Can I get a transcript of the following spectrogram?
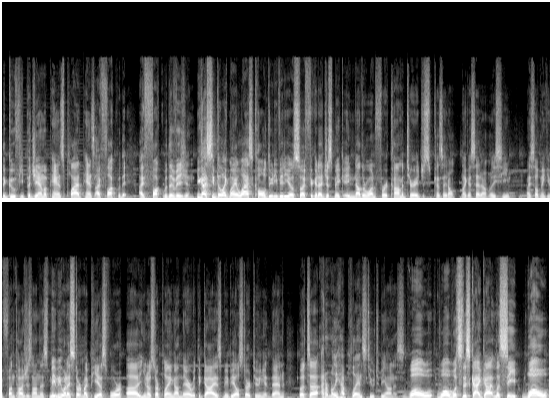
the goofy pajama pants, plaid pants. I fuck with it. I fuck with the vision. You guys seem to like my last Call of Duty video, so I figured I'd just make another one for a commentary just because I don't, like I said, I don't really see myself making funtages on this. Maybe when I start my PS4, uh, you know, start playing on there with the guys, maybe I'll start doing it then. But uh, I don't really have plans to, to be honest. Whoa, whoa, what's this guy got? Let's see. Whoa,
